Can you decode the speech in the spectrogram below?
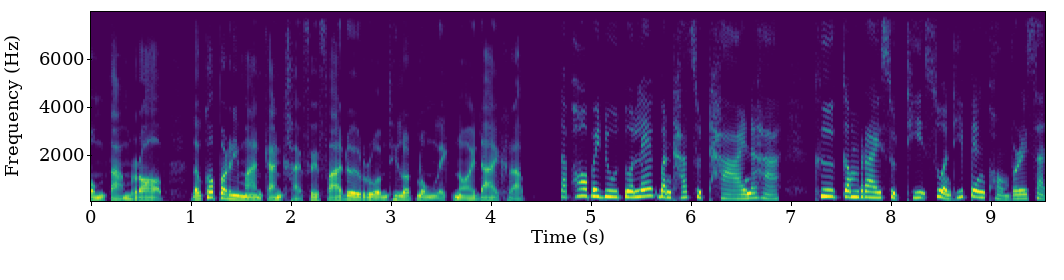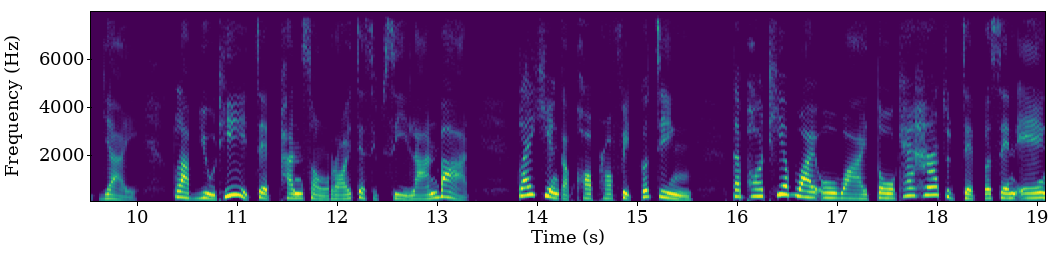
ลงตามรอบ แล้วก็ปริมาณการขายไฟฟ้าโดยรวมที่ลดลงเล็กน้อยได้ครับ แต่พอไปดูตัวเลขบรรทัดสุดท้ายนะคะ คือกำไรสุทธิส่วนที่เป็นของบริษัทใหญ่ กลับอยู่ที่ 7,274 ล้านบาท ใกล้เคียงกับ Core Profit ก็จริง แต่พอเทียบ YOY โตแค่ 5.7%เอง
